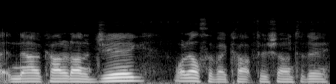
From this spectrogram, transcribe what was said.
And now I caught it on a jig. What else have I caught fish on today?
